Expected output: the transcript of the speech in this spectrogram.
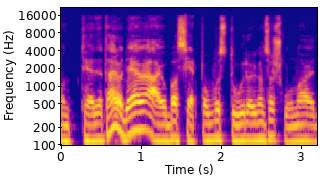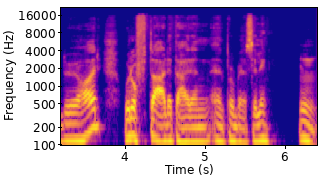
håndtere dette her, og det er jo basert på hvor stor organisasjon du har, hvor ofte er dette her en, en problemstilling. Mm.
